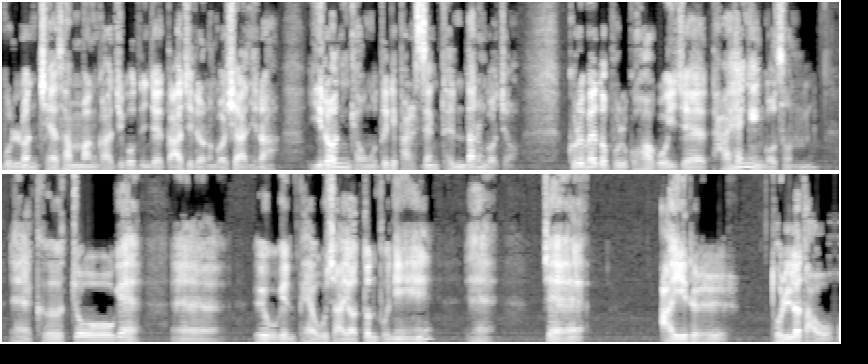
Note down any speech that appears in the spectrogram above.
물론 재산만 가지고 이제 따지려는 것이 아니라 이런 경우들이 발생된다는 거죠. 그럼에도 불구하고 이제 다행인 것은 예, 그쪽에 예, 외국인 배우자였던 분이 예, 제 아이를 돌려다오,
